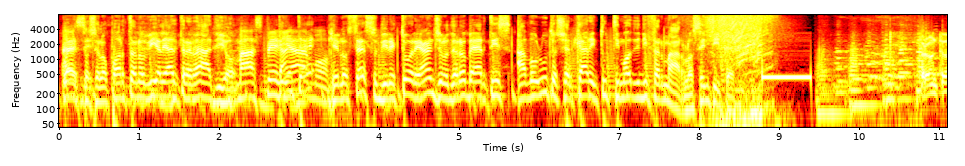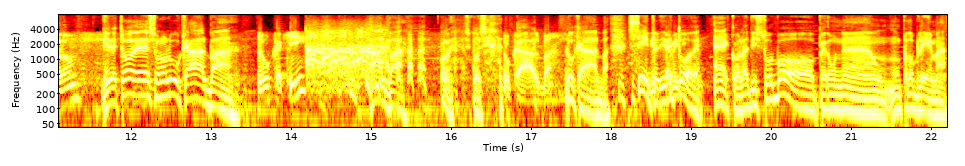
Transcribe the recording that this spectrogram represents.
Questo sì. se lo portano via le altre radio. Ma speriamo. Tant'è che lo stesso direttore Angelo De Robertis ha voluto cercare in tutti i modi di fermarlo. Sentite. Pronto? Direttore, sono Luca Alba. Luca chi? Alba. Come? Scusi. Luca Alba. Luca Alba. Senta, Dica, direttore, ecco, la disturbo per un, eh, un- un problema.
